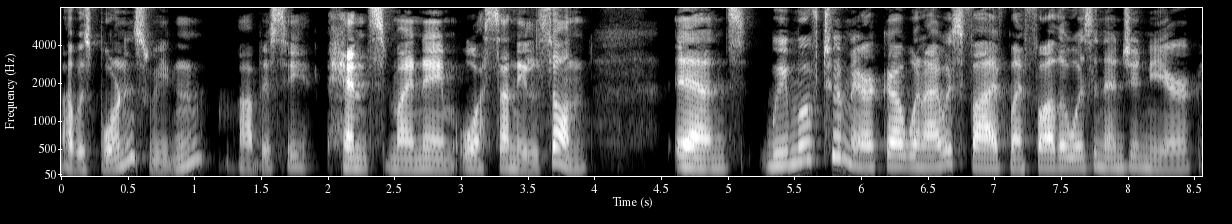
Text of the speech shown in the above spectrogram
I was born in Sweden, obviously, hence my name, Åsa Nilsson. And we moved to America when I was five. My father was an engineer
